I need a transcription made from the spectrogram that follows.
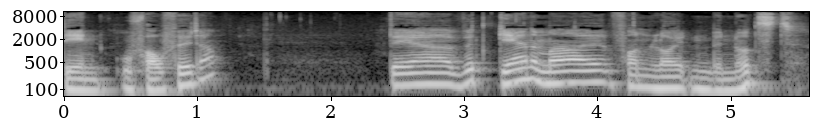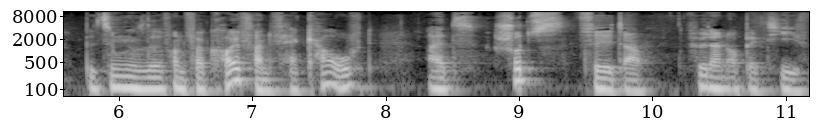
den UV-Filter. Der wird gerne mal von Leuten benutzt, beziehungsweise von Verkäufern verkauft als Schutzfilter für dein Objektiv.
